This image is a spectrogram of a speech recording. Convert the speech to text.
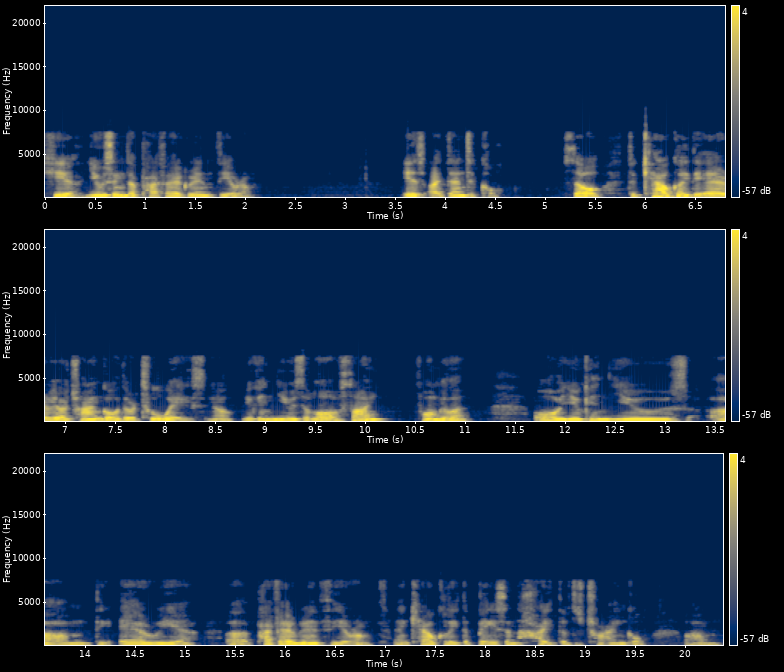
here using the Pythagorean theorem is identical. So to calculate the area of a triangle, there are two ways. You know, you can use the law of sine formula, or you can use um, the area uh, Pythagorean theorem and calculate the base and height of the triangle. Um,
